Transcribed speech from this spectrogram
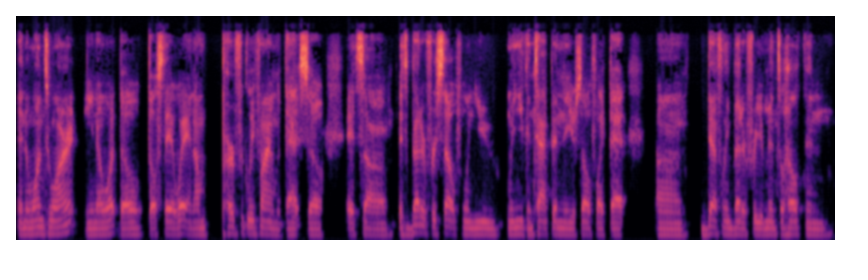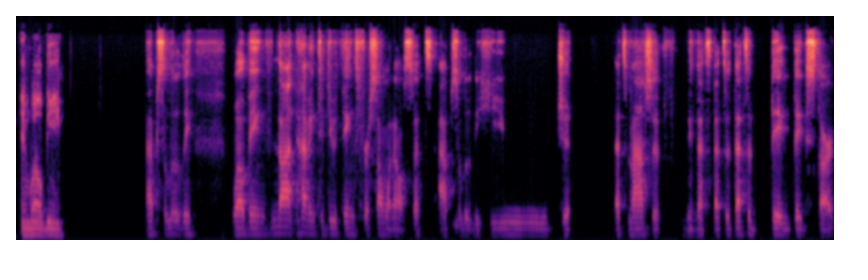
and the ones who aren't, you know what, they'll they'll stay away, and I'm perfectly fine with that. So it's um it's better for self when you when you can tap into yourself like that. Um, definitely better for your mental health and and well being. Absolutely. Well being, not having to do things for someone else. That's absolutely huge. That's massive. I mean, that's that's a that's a big big start.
